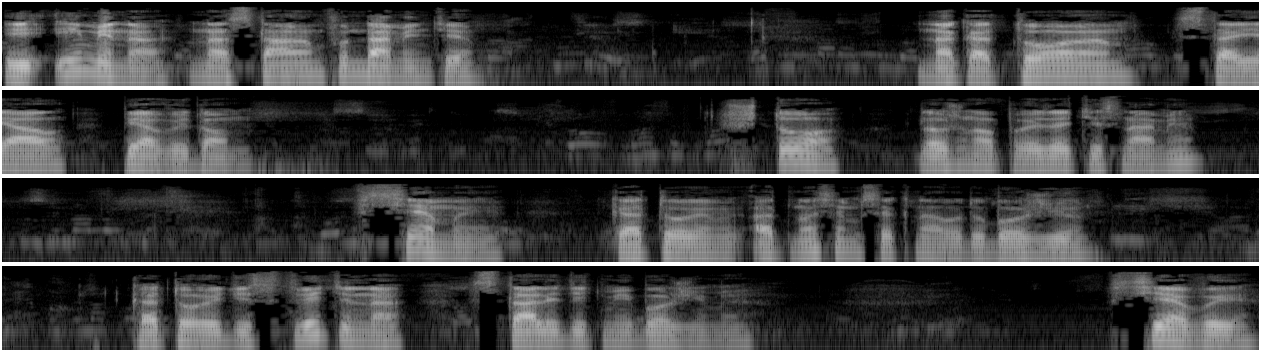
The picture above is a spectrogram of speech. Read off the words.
И именно на старом фундаменте – на котором стоял первый дом. Что должно произойти с нами? Все мы, которые относимся к народу Божью, которые действительно стали детьми Божьими. Все вы,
